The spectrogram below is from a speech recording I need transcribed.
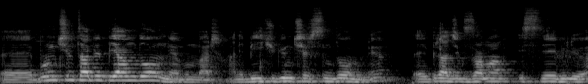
E, bunun için tabi bir anda olmuyor bunlar. Hani bir iki gün içerisinde olmuyor. E, birazcık zaman isteyebiliyor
